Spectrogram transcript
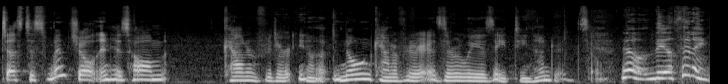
Justus Winchell in his home counterfeiter, you know, known counterfeiter as early as 1800. So. No, the authentic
